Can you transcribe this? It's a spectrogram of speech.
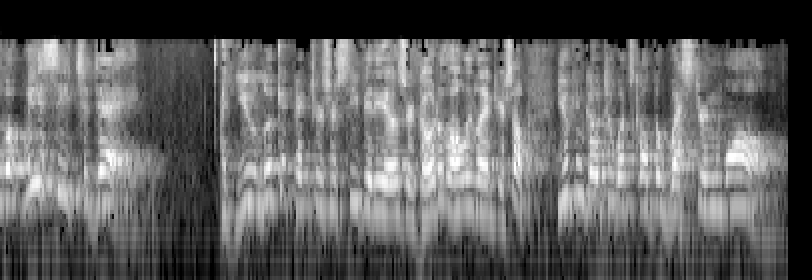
what we see today, if you look at pictures or see videos or go to the Holy Land yourself, you can go to what's called the Western Wall.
